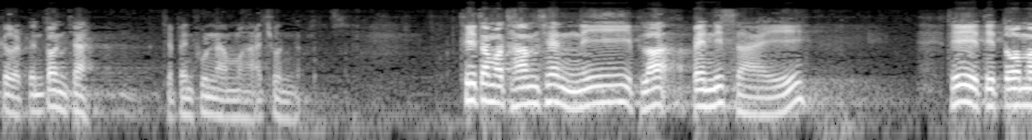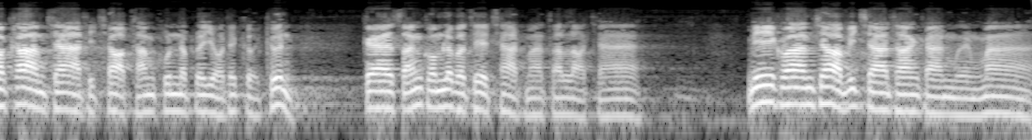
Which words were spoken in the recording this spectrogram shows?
เกิดเป็นต้นจ้ะจะเป็นผู้นำมหาชน ที่ต้องมาทำเช่นนี้เพราะเป็นนิสัย ที่ติดตัวมาข้ามชาติที่ชอบทำคุณประโยชน์ให้เกิดขึ้น แก่สังคมและประเทศชาติมาตลอดจ้ามีความชอบวิชาทางการเมืองมาก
